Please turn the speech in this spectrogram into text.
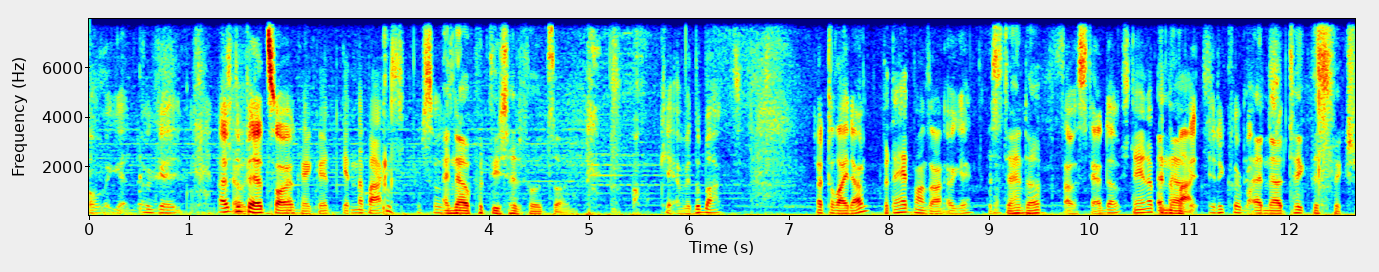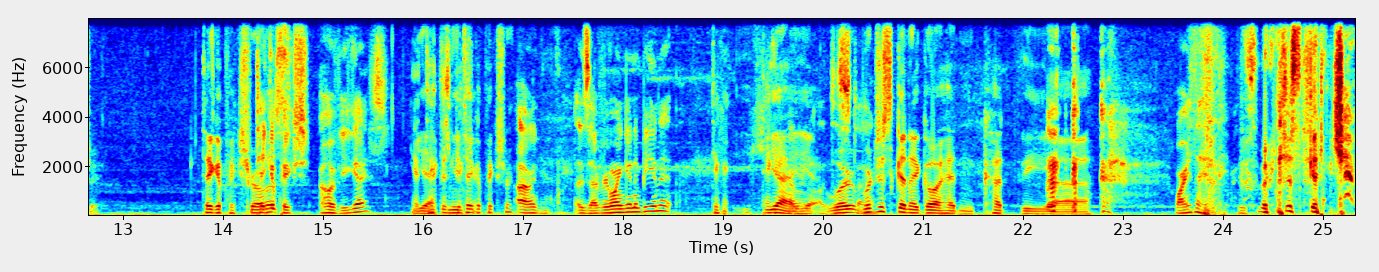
Oh my god. Okay. I have So- the pants on. Okay, good. Get in the box. So and now put these headphones on. okay, I'm in the box. I have to lie down. Put the headphones on. Okay. Stand up. So stand up. Stand up And in the now- box. In a clear box. And now take this picture. Take a picture take of a picture. Oh, of you guys? Yeah, Yeah, take this can you take a picture. picture? Is everyone gonna be in it? Take it. Take yeah, it. yeah. I'll We're just, uh, we're just gonna go ahead and cut the. Uh, Why are they? we're just gonna. John,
